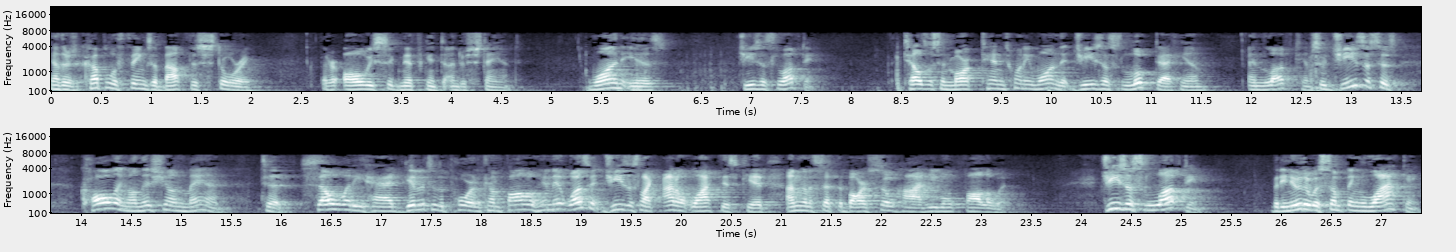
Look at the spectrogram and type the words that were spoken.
Now there's a couple of things about this story that are always significant to understand. One is Jesus loved him. It tells us in Mark 10:21 that Jesus looked at him and loved him. So Jesus is calling on this young man to sell what he had, give it to the poor and come follow him. It wasn't Jesus like, I don't like this kid. I'm going to set the bar so high he won't follow it. Jesus loved him, but he knew there was something lacking.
